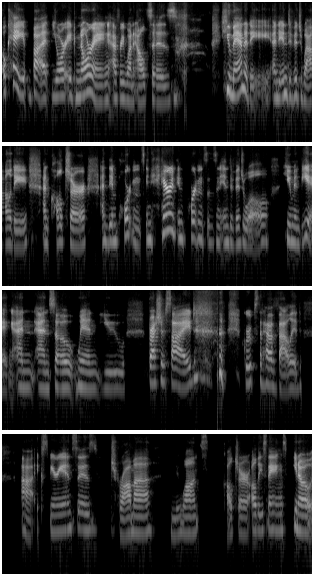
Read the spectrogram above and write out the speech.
okay, but you're ignoring everyone else's humanity and individuality and culture and importance inherent importance as an individual human being and and so when you brush aside groups that have valid uh, experiences trauma nuance culture all these things you know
